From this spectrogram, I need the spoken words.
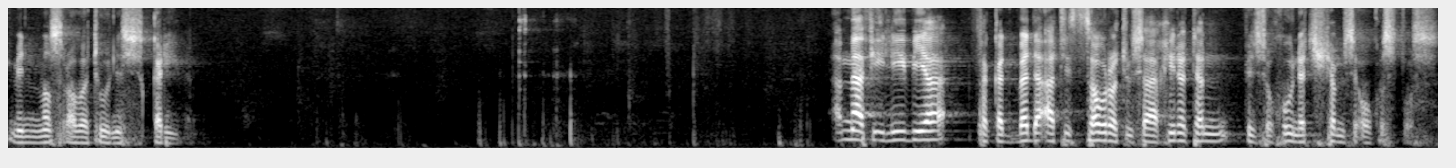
من مصر وتونس قريبا أما في ليبيا فقد بدأت الثورة ساخنة بسخونة شمس أغسطس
